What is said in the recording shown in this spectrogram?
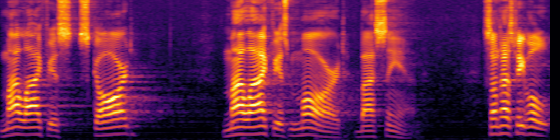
my life is scarred my life is marred by sin. Sometimes people,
